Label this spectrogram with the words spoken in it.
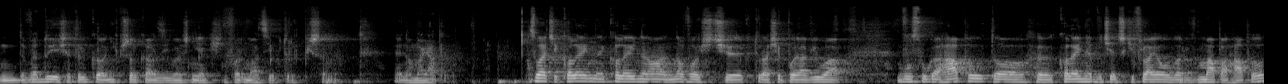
Dowiaduję się tylko o nich przy okazji właśnie jakichś informacji, o których piszemy na MyApple. Słuchajcie, kolejny, kolejna nowość, e, która się pojawiła w usługach Apple, to e, kolejne wycieczki flyover w mapach Apple.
